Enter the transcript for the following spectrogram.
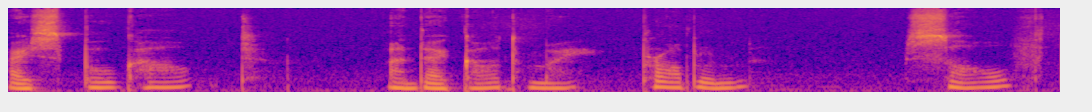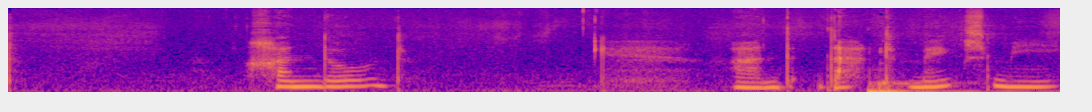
I spoke out and I got my problem solved, handled, and that makes me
